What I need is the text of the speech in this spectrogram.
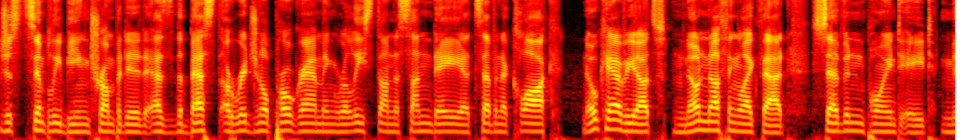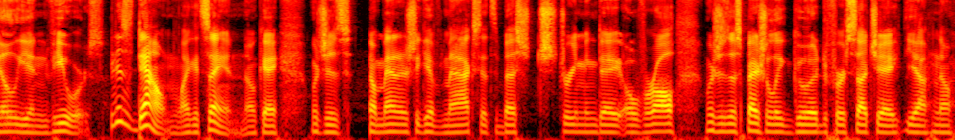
just simply being trumpeted as the best original programming released on a Sunday at 7 o'clock. No caveats, no nothing like that. 7.8 million viewers. It is down, like it's saying, okay? Which is you know, managed to give Max its best streaming day overall, which is especially good for such a, yeah, no,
